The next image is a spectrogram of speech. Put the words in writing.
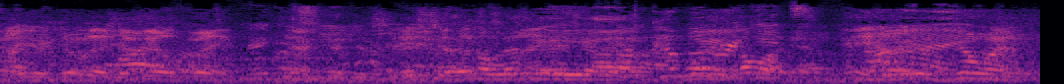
how you doing? Pleasure, Bill Gray. Mr. Hooks, Come over again. hey, how you doing?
